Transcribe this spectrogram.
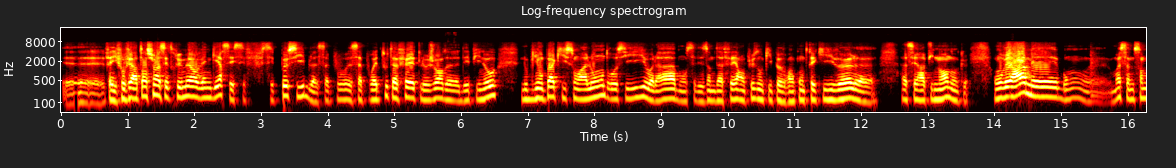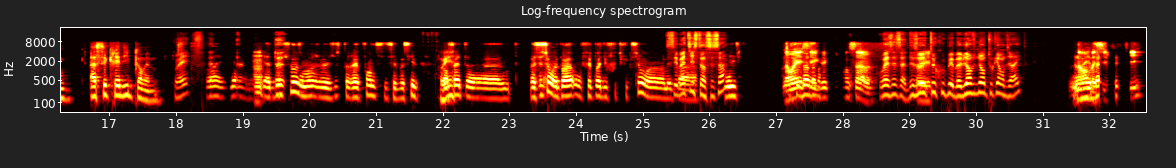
Euh, enfin, il faut faire attention à cette rumeur Wenger, c'est possible, ça pourrait, ça pourrait tout à fait être le genre d'Epino. N'oublions pas qu'ils sont à Londres aussi, voilà, bon, c'est des hommes d'affaires en plus, donc ils peuvent rencontrer qui ils veulent euh, assez rapidement, donc on verra, mais bon, euh, moi ça me semble assez crédible quand même. Ouais. Il y, a deux choses, moi je vais juste répondre si c'est possible. En fait, bah, c'est sûr, on ne fait pas du foot fiction. Hein, c'est Baptiste, hein, c'est ça Non, ouais, c'est exactement ça. Ouais, c'est ça. Désolé de te couper. Bah, bienvenue en tout cas en direct. Non, bah, c'est gentil.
